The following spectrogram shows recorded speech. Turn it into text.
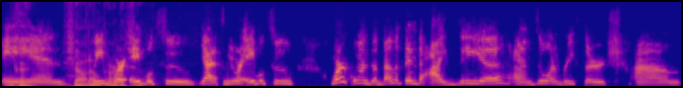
And out, we were able to yes, we were able to work on developing the idea, um, doing research, um,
